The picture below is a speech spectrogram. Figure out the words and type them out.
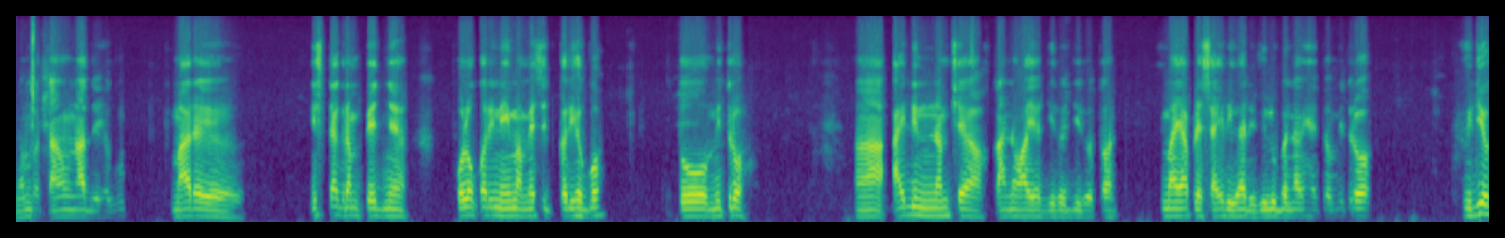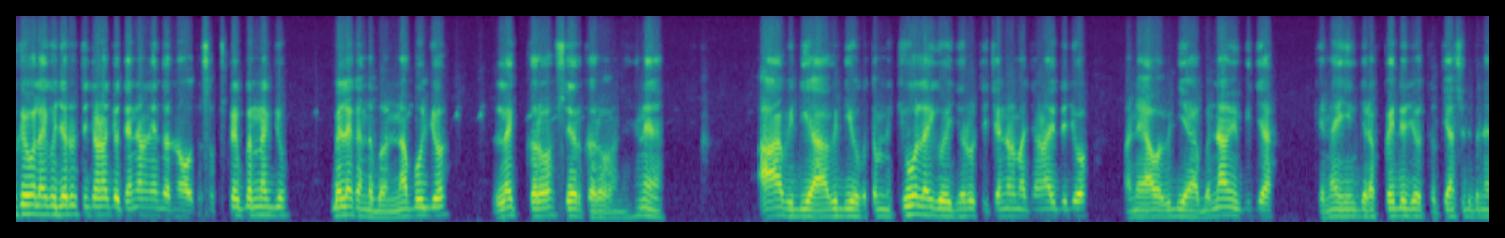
નંબર તો હું ના દઈ શકું. મારે ઇન્સ્ટાગ્રામ પેજ ને ફોલો કરીને એમાં મેસેજ કરી શકો. તો મિત્રો આઈડી નું નામ છે કાનો આયર જીરો જીરો ત્રણ. એમાં આપણે શાયરી ગારી રીલું બનાવી છે તો મિત્રો, વીડિયો કેવો લાગ્યો જરૂરથી જણાવજો. ચેનલની અંદર ન હોય તો સબસ્ક્રાઇબ કરી નાખજો. બેલાઇકન દબાવવાનું. ના ભૂલજો. લાઈક કરો શેર કરો અને આ વીડિયો આ વીડિયો તમને કેવો લાગ્યો એ જરૂરથી ચેનલમાં જણાવી દેજો અને આવા વિડીયા બનાવી બીજા કે નહીં, જરાક કહી દેજો તો ત્યાં સુધી બને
